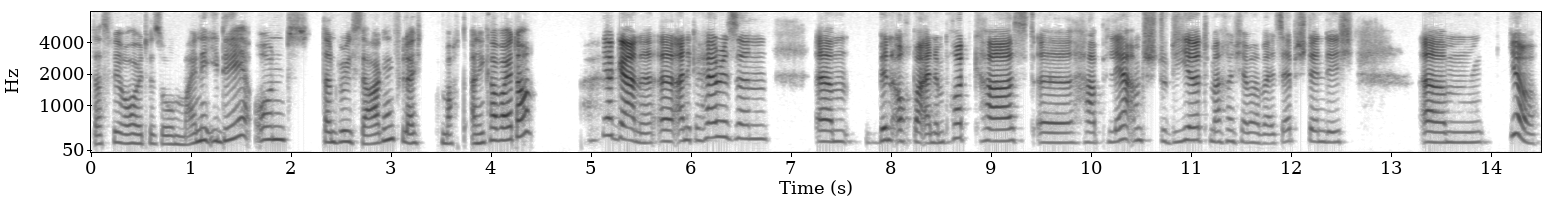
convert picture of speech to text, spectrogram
Das wäre heute so meine Idee. Und dann würde ich sagen, vielleicht macht Annika weiter. Ja, gerne. Äh, Annika Harrison, ähm, bin auch bei einem Podcast, äh, habe Lehramt studiert, mache ich aber bald selbstständig. Ähm, ja,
